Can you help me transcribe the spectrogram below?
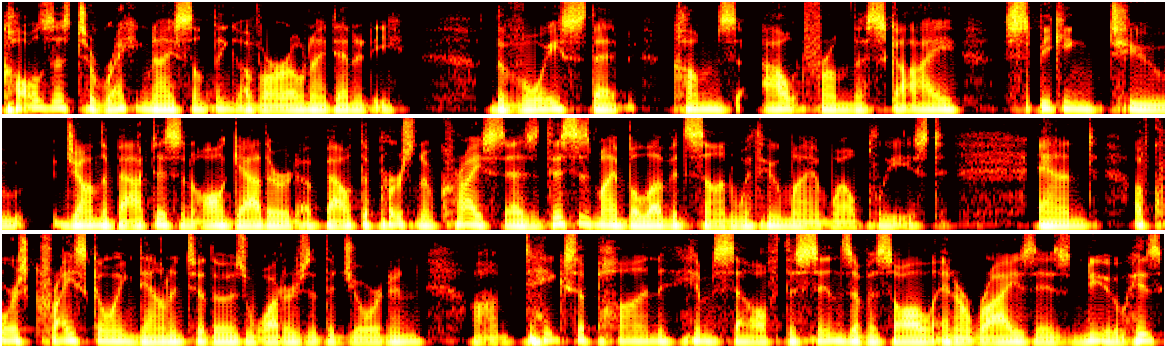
calls us to recognize something of our own identity. The voice that comes out from the sky speaking to John the Baptist and all gathered about the person of Christ says, This is my beloved Son with whom I am well pleased. And of course, Christ going down into those waters of the Jordan um, takes upon himself the sins of us all and arises new. His,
